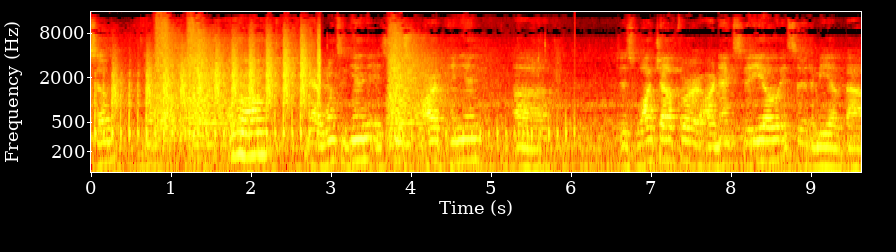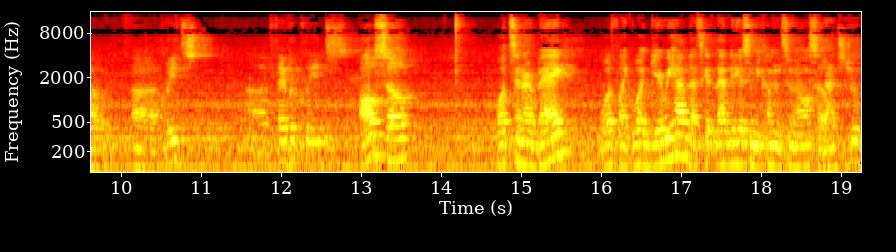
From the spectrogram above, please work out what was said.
So yeah. Overall, yeah, once again, it's just our opinion. Uh, just watch out for our next video. It's going to be about uh, cleats, uh, favorite cleats, Also, what's in our bag? What like what gear we have? That's good. That video's gonna be coming soon. Also. That's true.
